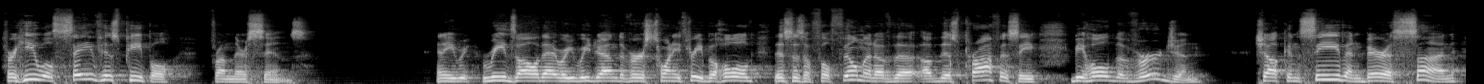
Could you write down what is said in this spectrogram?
for he will save his people from their sins. And he re- reads all of that. We read down to verse 23. Behold, this is a fulfillment of, the, of this prophecy. Behold, the virgin shall conceive and bear a son,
